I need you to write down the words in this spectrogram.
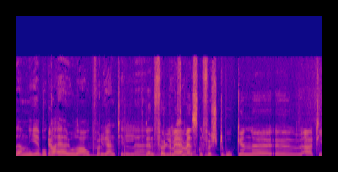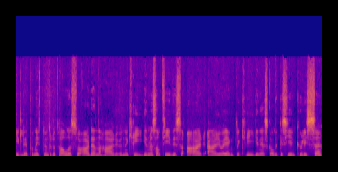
den nye boka, Ja. Mm. er jo da oppfølgeren til eh, Den følger med, Usynlige. mens den første boken øh, øh, er tidlig på 1900-tallet, så er denne her under krigen. Men samtidig så er, er jo egentlig krigen, jeg skal ikke si en kulisse,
